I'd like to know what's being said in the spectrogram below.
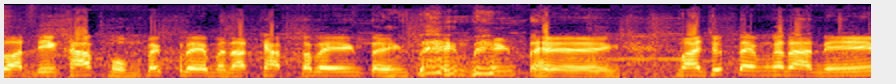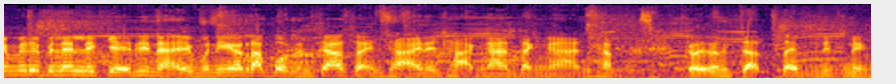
สวัสดีครับ ผมเป็กเปรมนัทครับเตรงเตงเตงเตงเตงมาชุดเต็มขนาดนี้ไม่ได้ไปเล่นลิเกที่ไหน วันนี้รับบทเป็นเจ้าแสงฉายในฉากงานแต่งงานครับ ก็เลยต้องจัดเต็มนิดนึง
